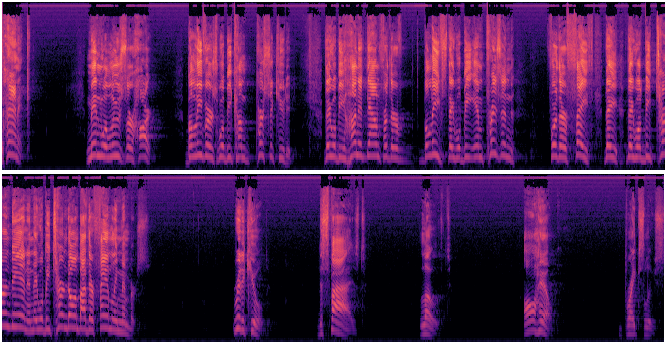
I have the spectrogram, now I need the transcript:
Panic Men will lose their heart. Believers will become persecuted. They will be hunted down for their beliefs. They will be imprisoned for their faith. They, they will be turned in and they will be turned on by their family members. Ridiculed, despised, loathed. All hell breaks loose.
